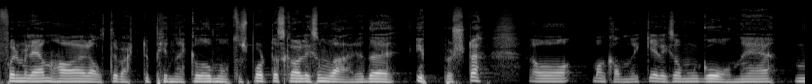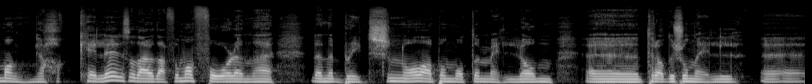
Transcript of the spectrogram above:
Formel 1 har alltid vært the pinnacle of motorsport. Det skal liksom være det ypperste. Og man kan ikke liksom gå ned mange hakk heller, så det er jo derfor man får denne, denne bridgen nå, da, på en måte mellom eh, tradisjonell uh,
